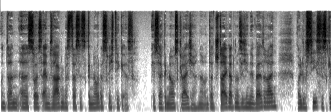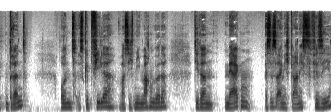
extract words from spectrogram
und dann äh, soll es einem sagen, dass das jetzt genau das Richtige ist. Ist ja genau das Gleiche. Ne? Und dann steigert man sich in die Welt rein, weil du siehst, es gibt einen Trend und es gibt viele, was ich nie machen würde, die dann merken, es ist eigentlich gar nichts für sie,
